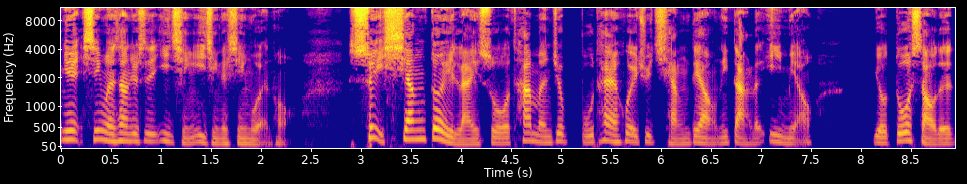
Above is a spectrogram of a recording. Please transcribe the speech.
因为新闻上就是疫情，疫情的新闻吼，所以相对来说，他们就不太会去强调你打了疫苗有多少的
